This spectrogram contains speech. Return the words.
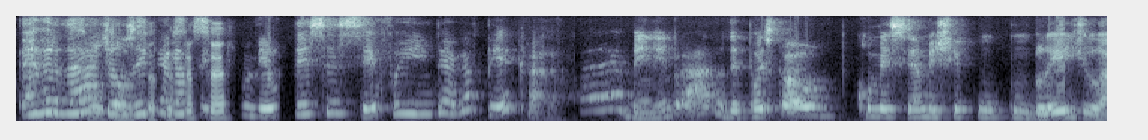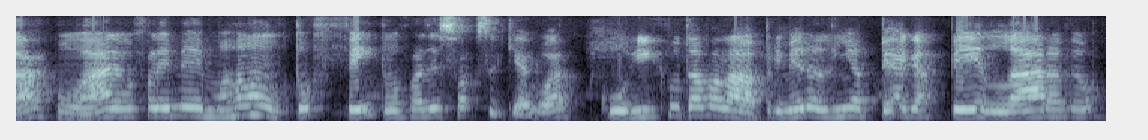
É verdade, eu usei PHP. TCC. Meu TCC foi em PHP, cara. É, bem lembrado. Depois que eu comecei a mexer com, com Blade lá, com Lara, eu falei, meu irmão, tô feito, vou fazer só isso aqui agora. O currículo tava lá, primeira linha PHP, Laravel.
